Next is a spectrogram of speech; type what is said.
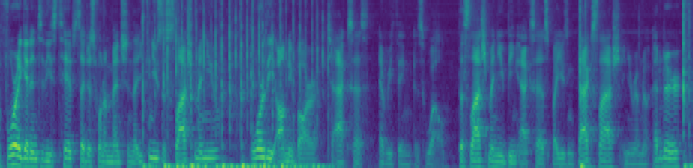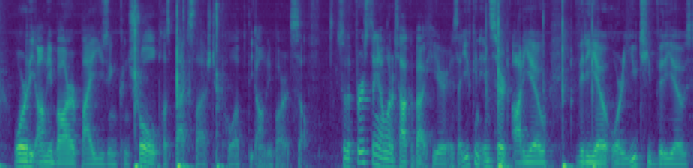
Before I get into these tips, I just want to mention that you can use the slash menu or the omnibar to access everything as well. The slash menu being accessed by using backslash in your RemNote editor, or the omnibar by using control plus backslash to pull up the omnibar itself. So the first thing I want to talk about here is that you can insert audio, video, or YouTube videos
